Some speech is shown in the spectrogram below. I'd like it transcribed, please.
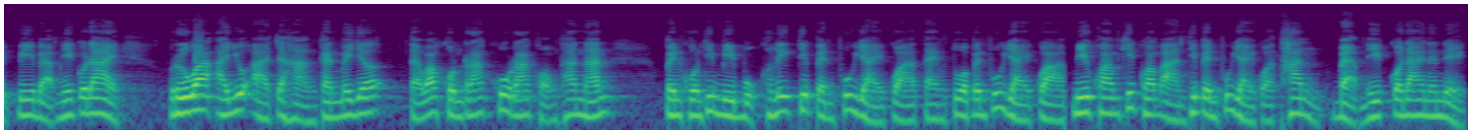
10 ปีแบบนี้ก็ได้ หรือว่าอายุอาจจะห่างกันไม่เยอะ แต่ว่าคนรักคู่รักของท่านนั้น เป็นคนที่มีบุคลิกที่เป็นผู้ใหญ่กว่า แต่งตัวเป็นผู้ใหญ่กว่า มีความคิดความอ่านที่เป็นผู้ใหญ่กว่าท่าน แบบนี้ก็ได้นั่นเอง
